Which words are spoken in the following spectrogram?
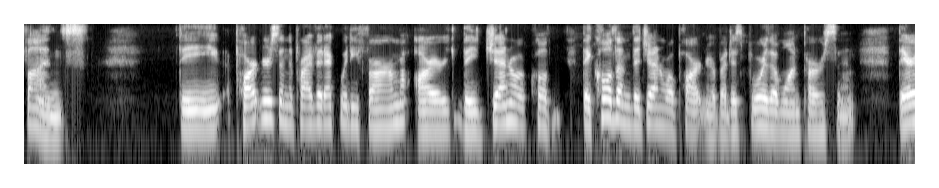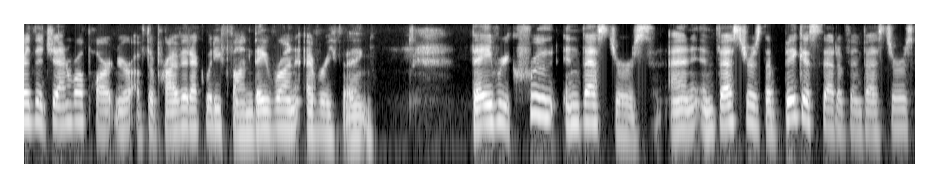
funds. The partners in the private equity firm are the general called they call them the general partner, but it's more than one person. They're the general partner of the private equity fund. They run everything. They recruit investors, and investors, the biggest set of investors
